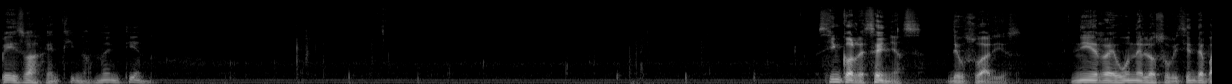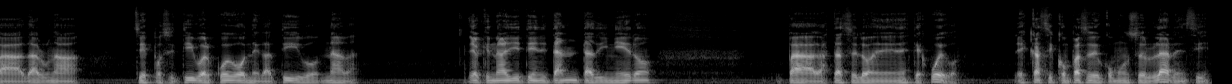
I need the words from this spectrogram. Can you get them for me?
pesos argentinos. No entiendo. Cinco reseñas de usuarios. Ni reúne lo suficiente para dar una si es positivo el juego, negativo, nada. Ya que nadie tiene tanta dinero para gastárselo en este juego. Es casi comprarse como un celular en sí.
